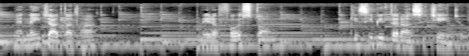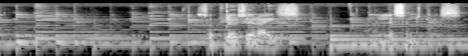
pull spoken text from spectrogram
मैं नहीं चाहता था मेरा फ़र्स्ट सॉन्ग किसी भी तरह से चेंज हो। So close your eyes listen to this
